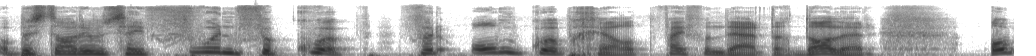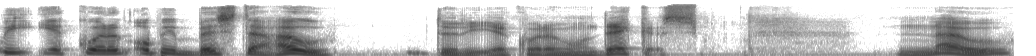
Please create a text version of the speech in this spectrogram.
op 'n stadium sy foon verkoop vir omkoopgeld 35 dollar om die eekhoring op die bus te hou toe die eekhoring ontdek is. Nou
